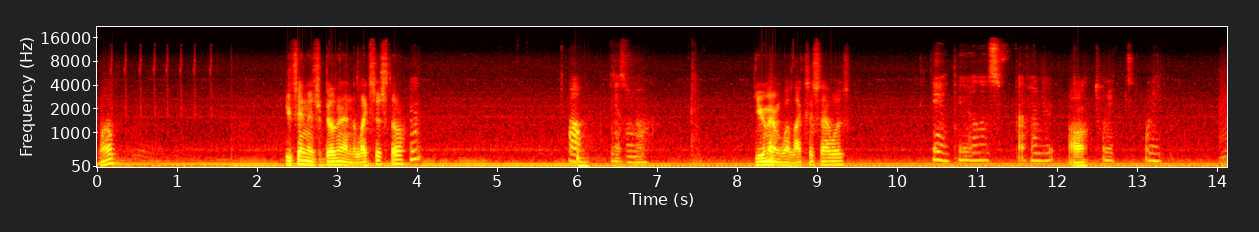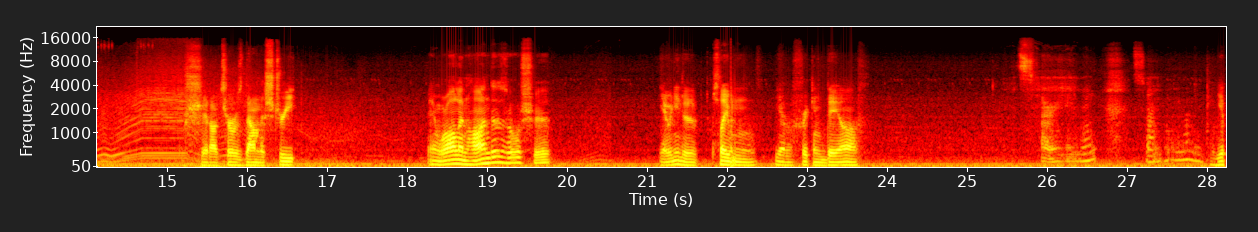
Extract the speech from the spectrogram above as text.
Well. You finished building an Lexus though? Mm. Oh, yes or no? Do you remember what Lexus that was? Yeah, TLS 500, Oh 2020. shit, our churros down the street. And we're all in Hondas? Oh shit. Yeah, we need to play when you have a freaking day off. Saturday, right? Saturday morning. Yep.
